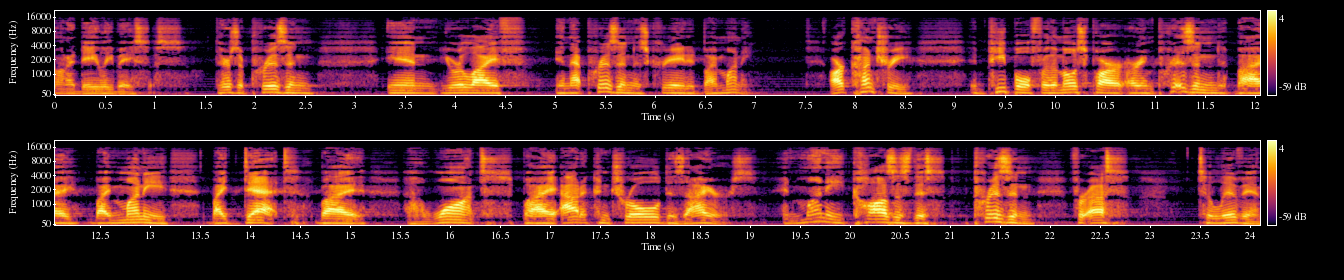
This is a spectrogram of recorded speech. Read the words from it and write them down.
on a daily basis. There's a prison in your life, and that prison is created by money. Our country and people, for the most part, are imprisoned by, by money, by debt, by uh, wants, by out of control desires. And money causes this prison for us to live in.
